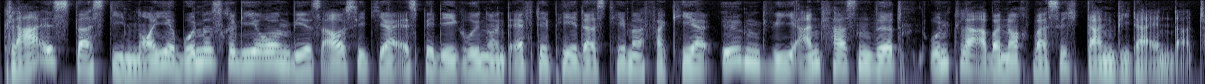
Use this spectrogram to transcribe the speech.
Klar ist, dass die neue Bundesregierung, wie es aussieht, ja SPD, Grüne und FDP FDP das Thema Verkehr irgendwie anfassen wird. Unklar aber noch, was sich dann wieder ändert.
